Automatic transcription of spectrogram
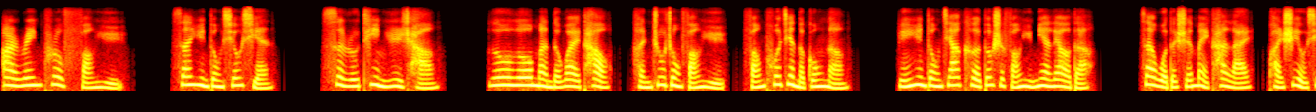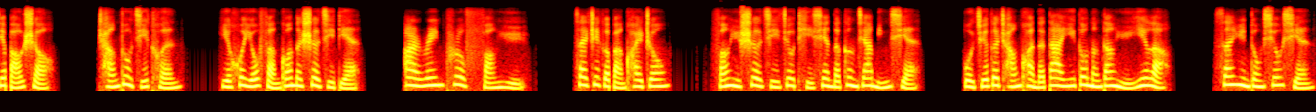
二、Rainproof 防雨；三、运动休闲；四、Routine 日常。Lululemon 的外套很注重防雨、防泼溅的功能，连运动夹克都是防雨面料的。在我的审美看来，款式有些保守，长度及臀也会有反光的设计点。二、Rainproof 防雨，在这个板块中，防雨设计就体现得更加明显。我觉得长款的大衣都能当雨衣了。三运动休闲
